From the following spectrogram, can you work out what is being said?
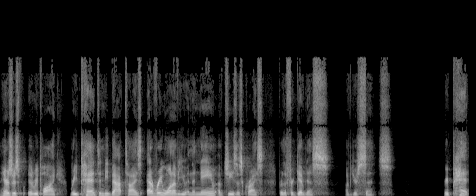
Here's his reply Repent and be baptized, every one of you, in the name of Jesus Christ for the forgiveness of your sins. Repent.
